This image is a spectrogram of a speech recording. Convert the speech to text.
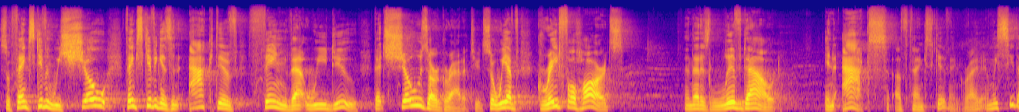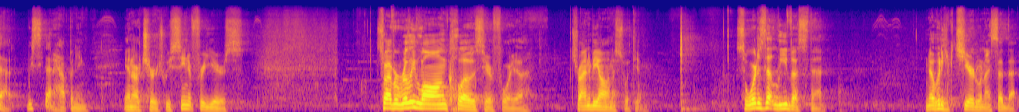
So, Thanksgiving, we show, Thanksgiving is an active thing that we do that shows our gratitude. So, we have grateful hearts, and that is lived out in acts of thanksgiving, right? And we see that. We see that happening in our church. We've seen it for years. So, I have a really long close here for you. Trying to be honest with you. So, where does that leave us then? Nobody cheered when I said that.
